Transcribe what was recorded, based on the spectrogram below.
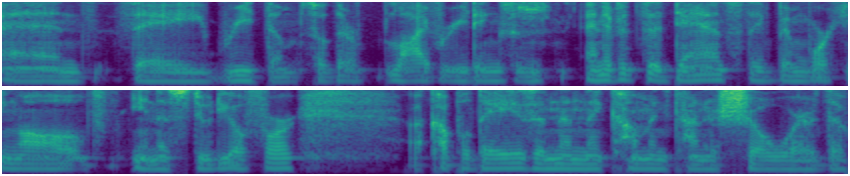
and they read them. So they're live readings, and and if it's a dance, they've been working all in a studio for a couple days and then they come and kind of show where the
